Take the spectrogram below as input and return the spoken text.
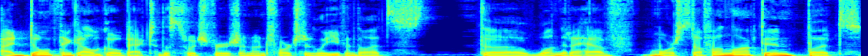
I don't think I'll go back to the Switch version, unfortunately, even though that's the one that I have more stuff unlocked in, but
